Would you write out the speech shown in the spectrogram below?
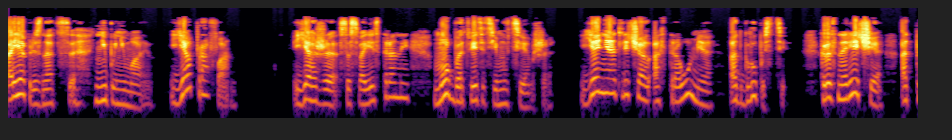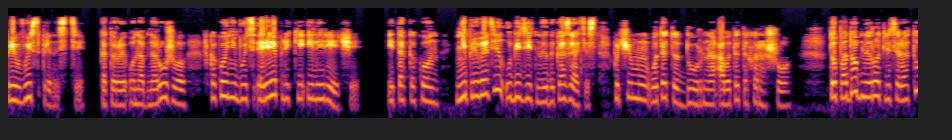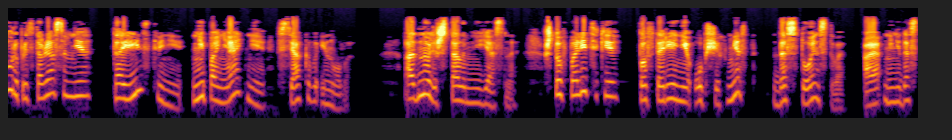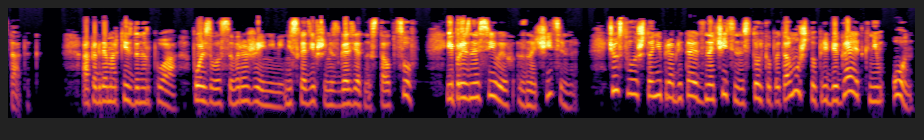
А я, признаться, не понимаю. Я профан. Я же, со своей стороны, мог бы ответить ему тем же. Я не отличал остроумия от глупости, красноречия от привыспренности, которые он обнаруживал в какой-нибудь реплике или речи, и так как он не приводил убедительных доказательств, почему вот это дурно, а вот это хорошо, то подобный род литературы представлялся мне таинственнее, непонятнее всякого иного. Одно лишь стало мне ясно, что в политике повторение общих мест — достоинство, а не недостаток. А когда маркиз де Нурпуа пользовался выражениями, не сходившими с газетных столбцов, и произносил их значительно, чувствовала, что они приобретают значительность только потому, что прибегает к ним он,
